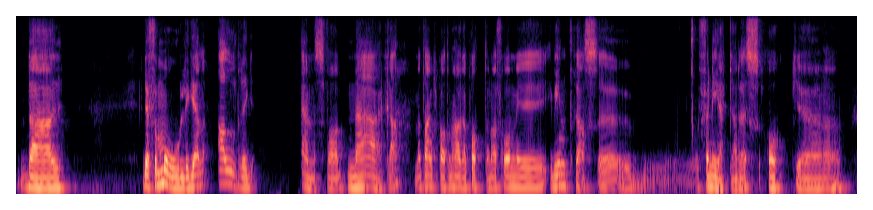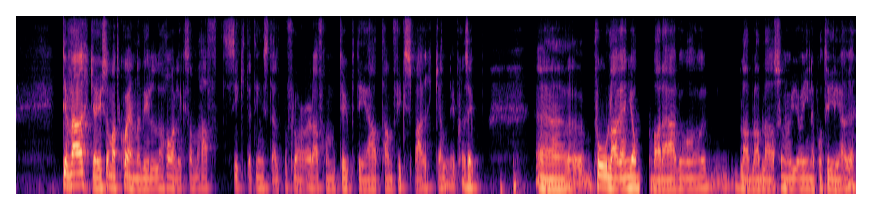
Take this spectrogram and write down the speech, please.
där det förmodligen aldrig ens var nära med tanke på att de här rapporterna från i, i vintras eh, förnekades och eh, det verkar ju som att Quenneville har liksom haft siktet inställt på Florida från typ det att han fick sparken i princip. Eh, polaren jobbar där och bla bla bla som jag var inne på tidigare.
